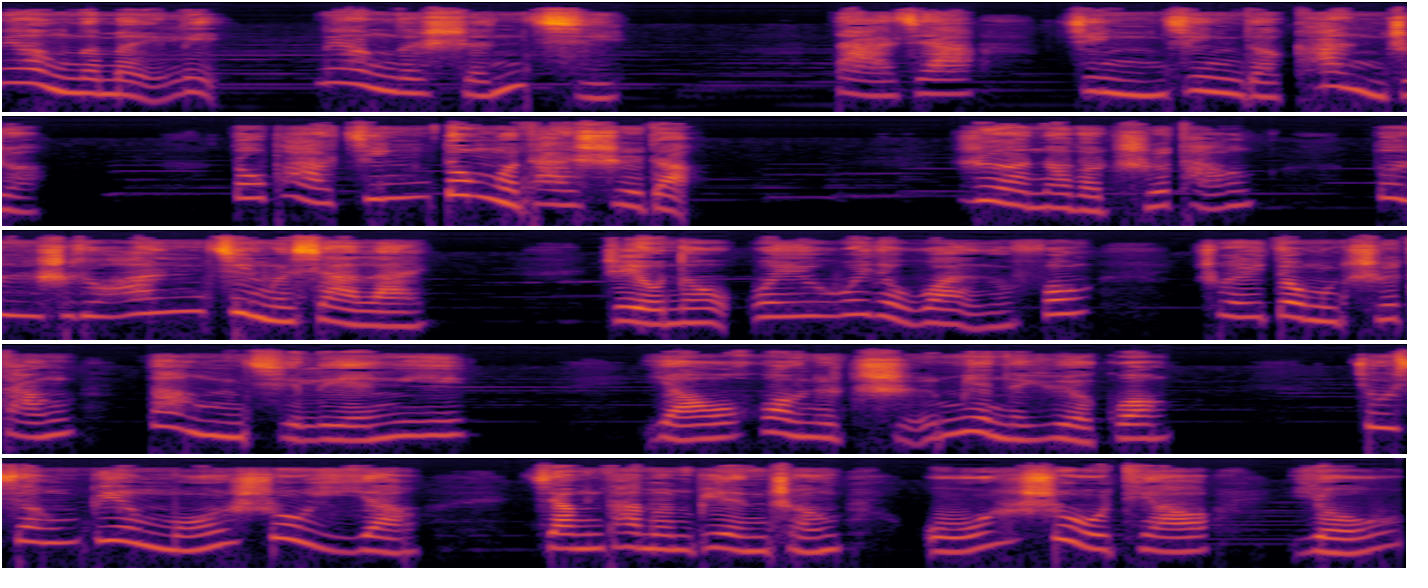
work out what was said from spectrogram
那样的美丽，那样的神奇，大家静静地看着，都怕惊动了它似的。热闹的池塘顿时就安静了下来，只有那微微的晚风吹动池塘，荡起涟漪，摇晃着池面的月光，就像变魔术一样，将它们变成无数条游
